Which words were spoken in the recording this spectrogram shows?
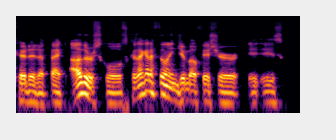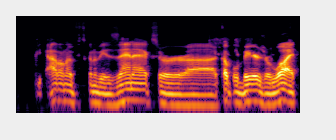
Could it affect other schools? Because I got a feeling Jimbo Fisher is. I don't know if it's going to be a Xanax or uh, a couple of beers or what,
